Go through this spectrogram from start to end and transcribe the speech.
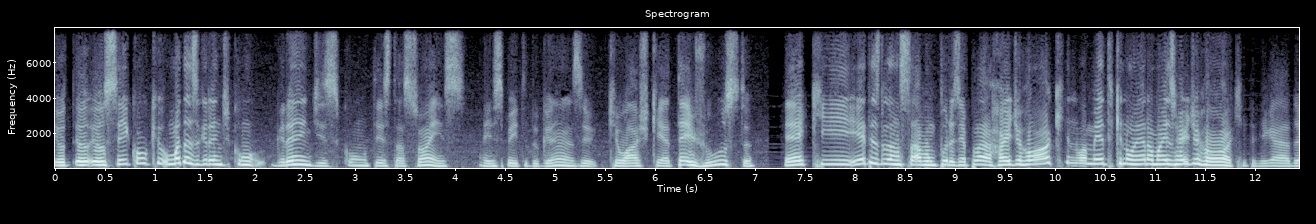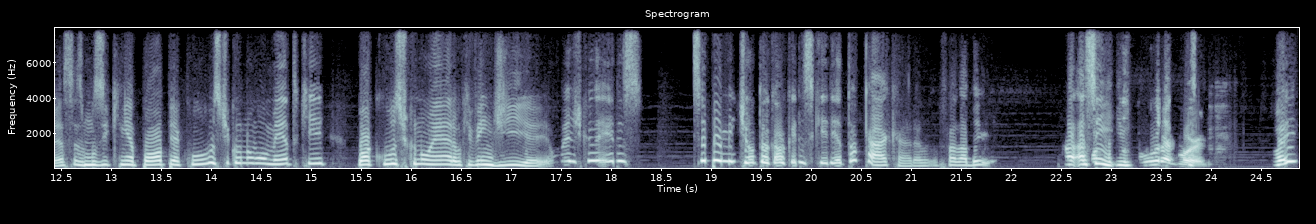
eu, eu, eu sei qual que. Uma das grandes, com, grandes contestações a respeito do Guns, que eu acho que é até justo, é que eles lançavam, por exemplo, a hard rock no momento que não era mais hard rock, tá ligado? Essas musiquinhas pop acústico no momento que o acústico não era o que vendia. Eu vejo que eles se permitiam tocar o que eles queriam tocar, cara. Falar bem. Assim. Contra cultura, gordo. Oi?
